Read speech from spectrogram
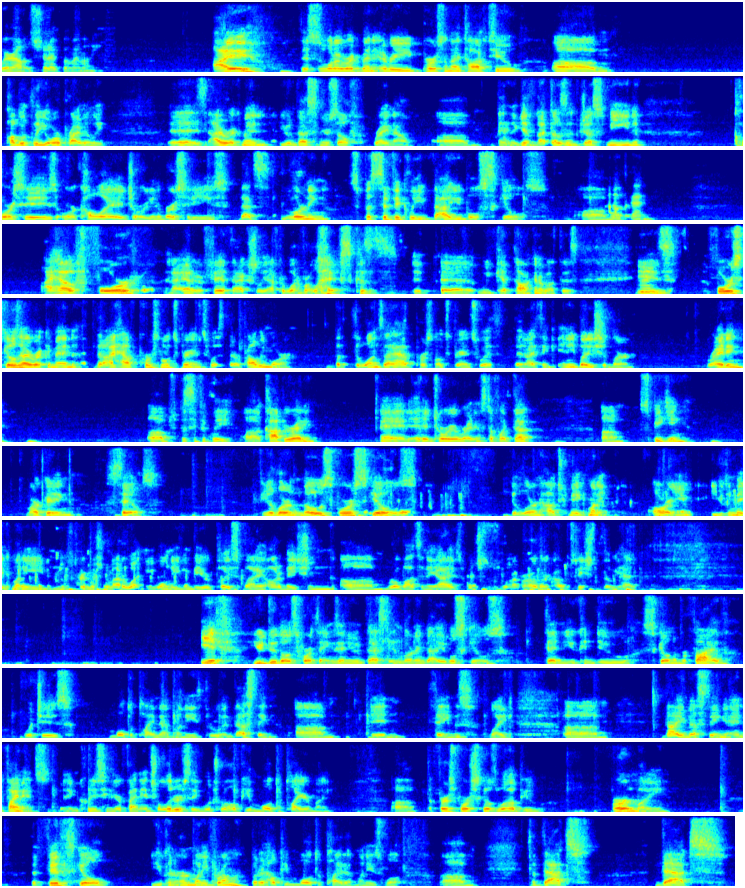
where else should I put my money? I this is what I recommend every person I talk to, um, publicly or privately, is I recommend you invest in yourself right now. Um, and again, that doesn't just mean courses or college or universities. That's learning specifically valuable skills. Um, Okay. I have four, and I added a fifth actually after one of our lives because uh, we kept talking about this. Is four skills I recommend that I have personal experience with. There are probably more, but the ones that I have personal experience with that I think anybody should learn: writing, uh, specifically uh, copywriting and editorial writing, stuff like that. Um, speaking, marketing, sales. If you learn those four skills, you'll learn how to make money or you, you can make money pretty much no matter what. You won't even be replaced by automation, um, robots, and AIs, which is one of our other conversations that we had. If you do those four things and you invest in learning valuable skills, then you can do skill number five, which is multiplying that money through investing um, in things like um, value investing and finance, increasing your financial literacy, which will help you multiply your money. Uh, the first four skills will help you earn money. The fifth skill you can earn money from, but it'll help you multiply that money as well. Um, that's that's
